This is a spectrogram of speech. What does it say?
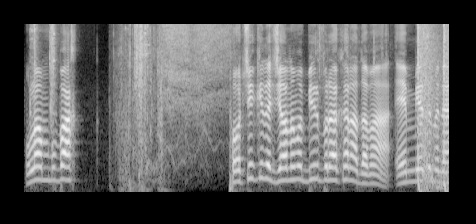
Ulan bu bak. Pochinki de canımı bir bırakan adam ha. M7 mi ne?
